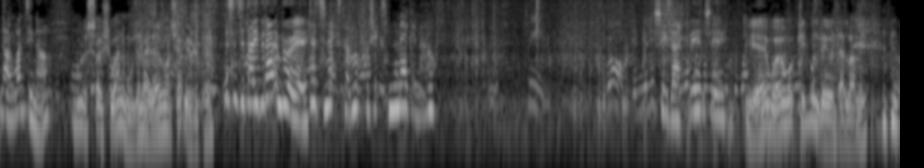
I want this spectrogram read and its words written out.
No, one's enough. Well, they're social animals, aren't they? They're much happier in a pair. Listen to David Attenborough. Dad's an expert. My project's mega now. She's happy, isn't she? Yeah, well, what kid wouldn't be with dad like me?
